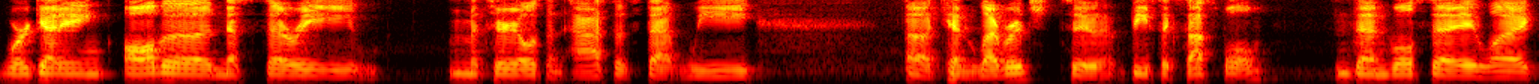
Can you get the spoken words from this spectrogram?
we're getting all the necessary materials and assets that we uh, can leverage to be successful, then we'll say like,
